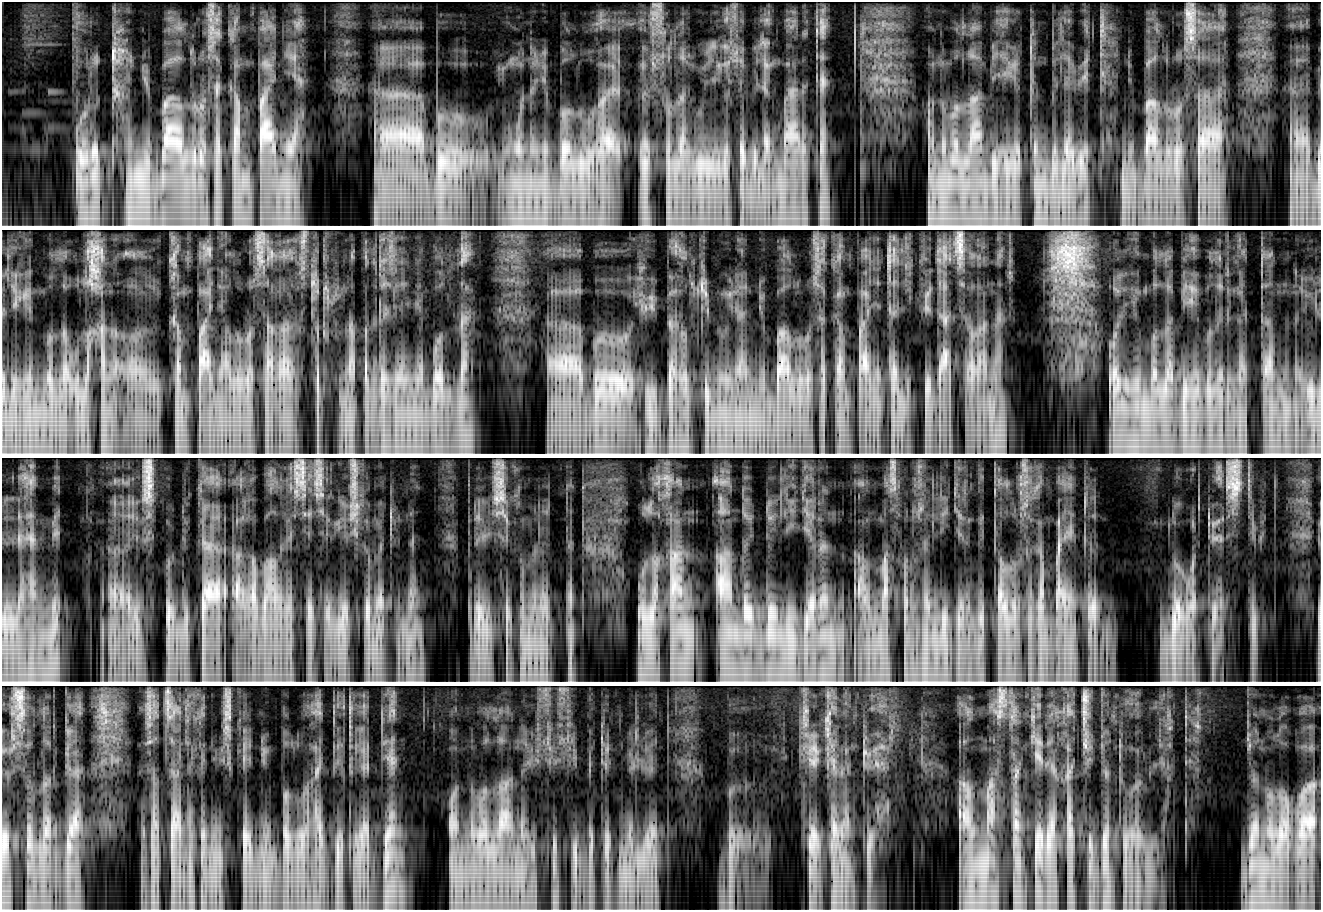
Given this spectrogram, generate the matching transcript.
урут Алроса компания бу уна Нюрбалуга өрсулар гүлеге сөбелең барыты. Оны боллан бихигетін білебет. Нюрбал Роса білеген болла улахан компания Алросаға структурна подразделение болды. Бу хүбәхыл түмігінен Нюрбал Роса компанията ликвидацияланар. Ол ихин болла бихи болырыңаттан үлілі хәммет республика аға бағалға Сергеевич көмәтінен, правительство көмәтінен. Улахан лидерін, алмас промышленный лидерін гытта Алроса компанията договор түәрістебет. Өрсылларға социально-экономическая не болу хайдытыгарден, оны болланы 300 миллион кәлән түәр. Алмастан кере қачы жон білектек. Жон олығы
